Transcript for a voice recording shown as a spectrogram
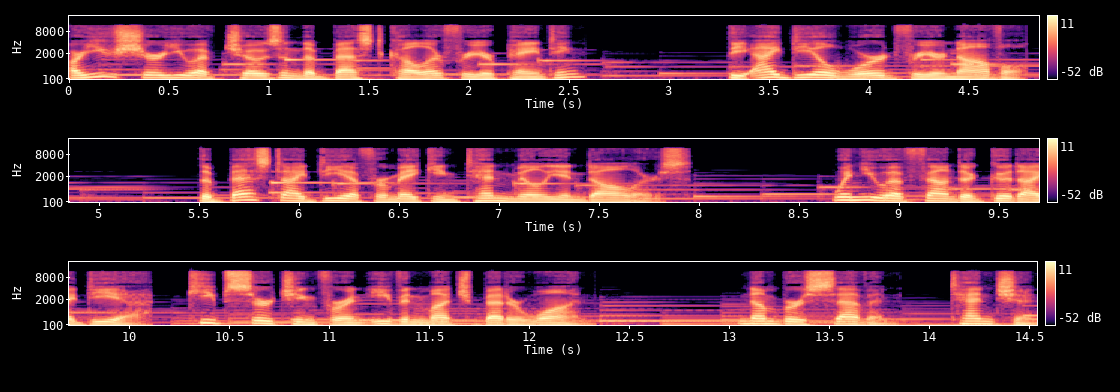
Are you sure you have chosen the best color for your painting? The ideal word for your novel? The best idea for making $10 million? When you have found a good idea, keep searching for an even much better one. Number 7. Tension.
